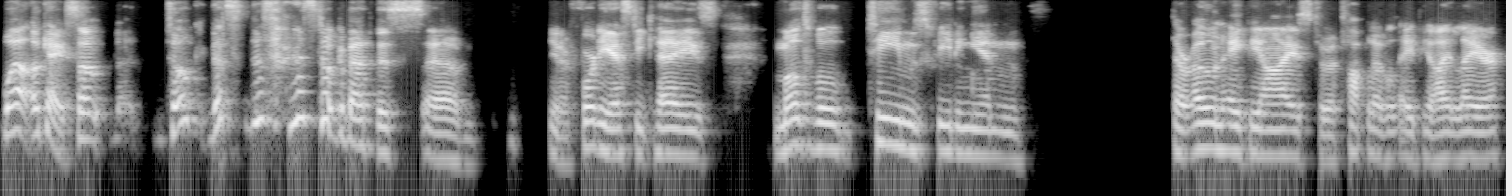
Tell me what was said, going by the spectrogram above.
Well, okay, so talk. Let's let's, let's talk about this. Um, you know, forty SDKs, multiple teams feeding in their own APIs to a top level API layer.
